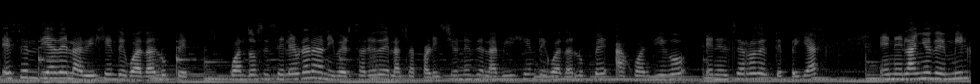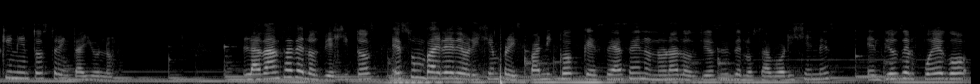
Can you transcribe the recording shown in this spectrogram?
es el Día de la Virgen de Guadalupe, cuando se celebra el aniversario de las apariciones de la Virgen de Guadalupe a Juan Diego en el Cerro del Tepeyac en el año de 1531. La danza de los viejitos es un baile de origen prehispánico que se hace en honor a los dioses de los aborígenes, el dios del fuego,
